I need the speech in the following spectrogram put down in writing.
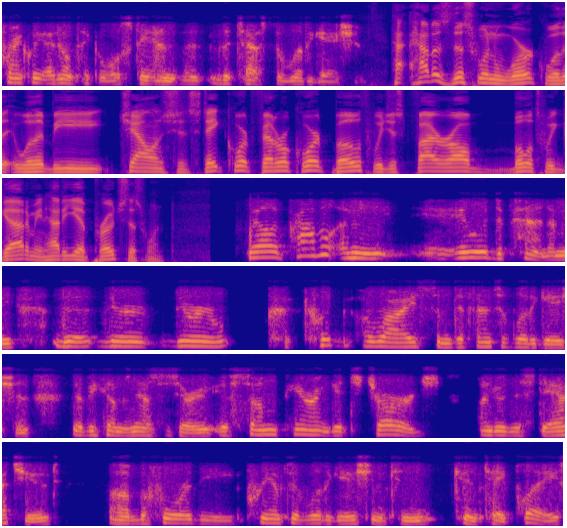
frankly, I don't think it will stand the, the test of litigation. How, how, does this one work? Will it will it be challenged in state court, federal court, both? We just fire all bullets we got. I mean, how do you approach this one? Well, it probably. I mean, it would depend. I mean, the, there there could arise some defensive litigation that becomes necessary if some parent gets charged under the statute uh, before the preemptive litigation can can take place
